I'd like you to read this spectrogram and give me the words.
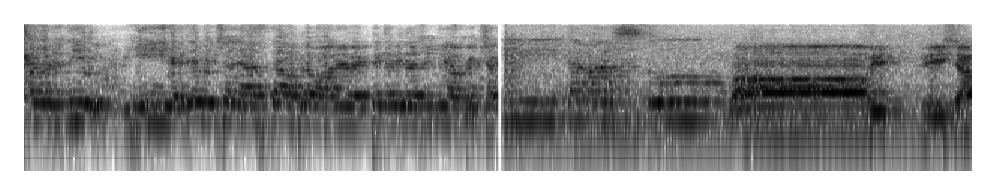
ही याच्यापेक्षा जास्त आपल्या भावना व्यक्त करीत अशी मी अपेक्षा मा विद्विषावहे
